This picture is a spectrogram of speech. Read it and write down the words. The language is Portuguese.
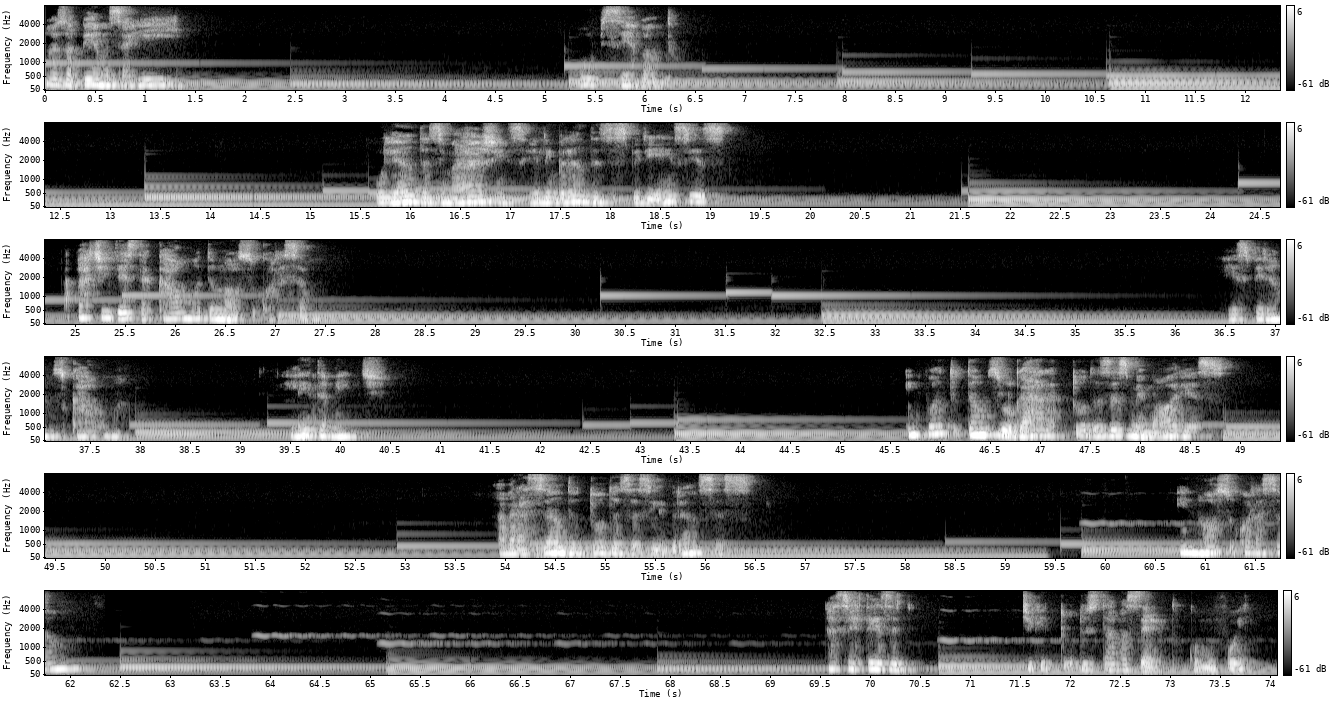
Nós apenas aí observando. Olhando as imagens, relembrando as experiências. A partir desta calma do nosso coração. Respiramos calma, lentamente. Enquanto damos lugar a todas as memórias, abraçando todas as lembranças, em nosso coração a certeza de que tudo estava certo como foi.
